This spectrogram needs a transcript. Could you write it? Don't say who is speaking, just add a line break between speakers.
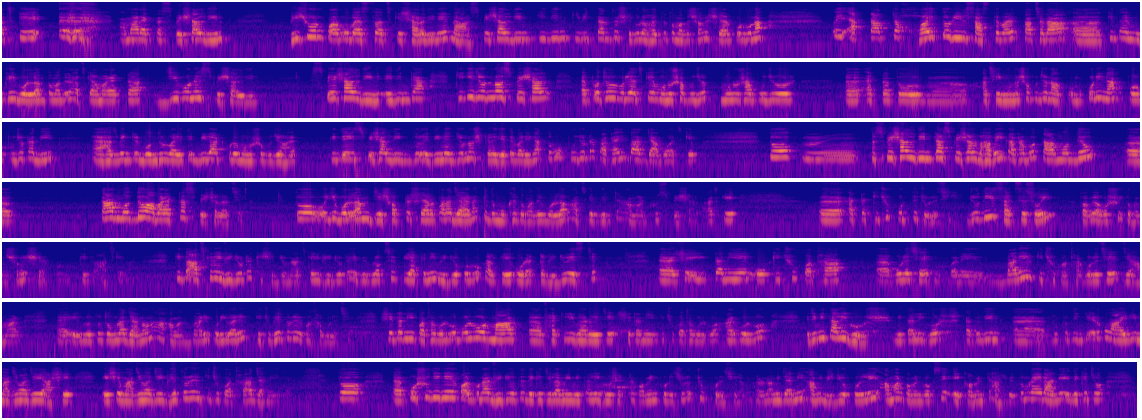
আজকে আমার একটা স্পেশাল দিন। ভীষণ কর্মব্যস্ত আজকে সারাদিনে। না স্পেশাল দিন কী দিন, কী বৃত্তান্ত সেগুলো হয়তো তোমাদের সঙ্গে শেয়ার করব না। ওই একটা আধটা হয়তো রিলস আসতে পারে। তাছাড়া কিন্তু আমি মুখেই বললাম তোমাদের আজকে আমার একটা জীবনের স্পেশাল দিন। স্পেশাল দিন, এই দিনটা কী কী জন্য স্পেশাল প্রথমে বলি আজকে মনসা পুজো। মনসা পুজোর একটা তো আছেই মনসা পুজো। না, করি না, পুজোটা দিই। হাজব্যান্ডের বন্ধুর বাড়িতে বিরাট করে মনুষ্য পুজো হয়। কিন্তু এই স্পেশাল দিন দিনের জন্য সেখানে যেতে পারি না। তবু পুজোটা পাঠাই বা যাব আজকেও। তো স্পেশাল দিনটা স্পেশালভাবেই কাটাবো। তার মধ্যেও তার মধ্যেও আবার একটা স্পেশাল আছে। তো ওই যে বললাম যে সবটা শেয়ার করা যায় না, কিন্তু মুখে তোমাদের বললাম আজকের দিনটা আমার খুব স্পেশাল আজকে একটা কিছু করতে চলেছি। যদি সাকসেস হই, তবে অবশ্যই তোমাদের সঙ্গে শেয়ার করব, কিন্তু আজকে নয়। কিন্তু আজকের এই ভিডিওটা কিসের জন্য? আজকের এই ভিডিওটা এবি ব্লগসের প্রিয়াকে নিয়ে ভিডিও করব। কালকে ওর একটা ভিডিও এসছে। সেইটা নিয়ে ও কিছু কথা বলেছে মানে বাড়ির কিছু কথা বলেছে যে আমার এগুলো তো তোমরা জানো না, আমার বাড়ি পরিবারের কিছু ভেতরের কথা বলেছে। সেটা নিয়ে কথা বলব বলব ওর মার ফ্যাটি লিভার হয়েছে, সেটা নিয়ে কিছু কথা বলব। আর বলব যে মিতালি ঘোষ মিতালি ঘোষ এতদিন দুটো তিনটে এরকম আইডি মাঝে মাঝেই আসে, এসে মাঝে মাঝেই ভেতরের কিছু কথা জানিয়ে তো পরশু দিনের কল্পনার ভিডিওতে দেখেছিলাম এই মিতালি ঘোষ একটা কমেন্ট করেছিল, চুপ করেছিলাম। কারণ আমি জানি আমি ভিডিও করলেই আমার কমেন্ট বক্সে এই কমেন্টটা আসবে। তোমরা এর আগে দেখেছ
